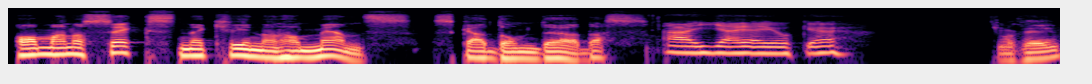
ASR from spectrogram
Om man har sex när kvinnan har mens ska de dödas. Aj, aj, aj, Jocke. Okej.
